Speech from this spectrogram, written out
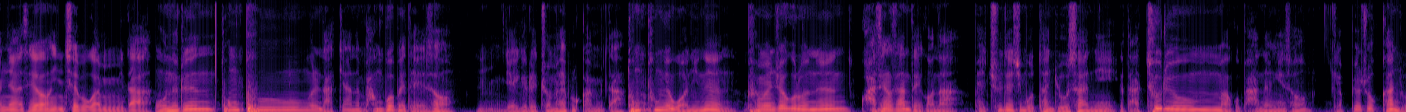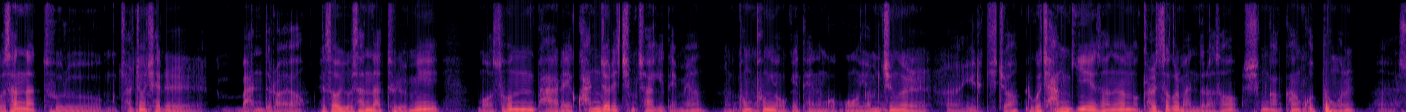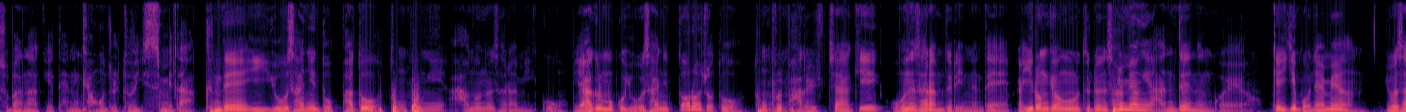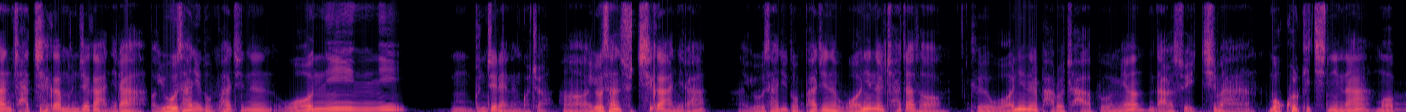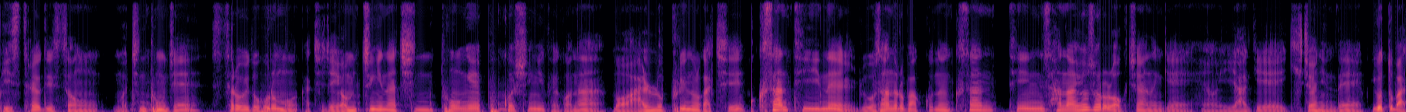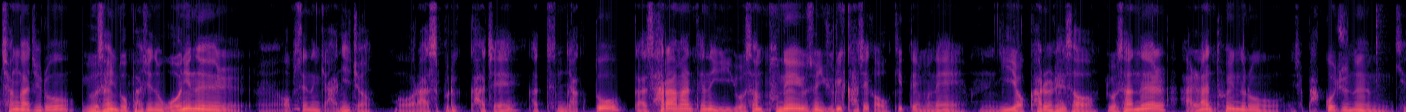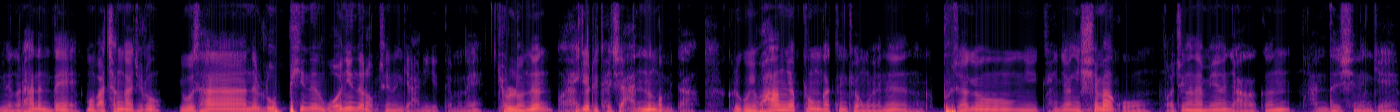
안녕하세요. 인체보감입니다. 오늘은 통풍을 낫게 하는 방법에 대해서 음, 얘기를 좀 해볼까 합니다. 통풍의 원인은 표면적으로는 과생산되거나 배출되지 못한 요산이 그 나트륨하고 반응해서 뾰족한 요산 나트륨 결정체를 만들어요. 그래서 요산 나트륨이 뭐 손, 발의 관절에 침착이 되면 통풍이 오게 되는 거고 염증을 어, 일으키죠. 그리고 장기에서는 뭐 결석을 만들어서 심각한 고통을 어, 수반하게 되는 경우들도 있습니다. 근데 이 요산이 높아도 통풍이 안 오는 사람이 있고 약을 먹고 요산이 떨어져도 통풍 발작이 오는 사람들이 있는데 이런 경우들은 설명이 안 되는 거예요. 그러니까 이게 뭐냐면 요산 자체가 문제가 아니라 요산이 높아지는 원인이 음, 문제라는 거죠. 어, 요산 수치가 아니라 요산이 높아지는 원인을 찾아서 그 원인을 바로 잡으면 나을 수 있지만 뭐 콜키친이나 뭐 비스테로이드성 뭐 진통제, 스테로이드 호르몬 같이 이제 염증이나 진통에 포커싱이 되거나 뭐 알로프리놀 같이 크산틴을 요산으로 바꾸는 크산틴 산화 효소를 억제하는 게이 어, 약의 기전인데 이것도 마찬가지로 요산이 높아지는 원인을 어, 없애는 게 아니죠. 뭐 라스브리카제 같은 약도 그러니까 사람한테는 이 요산 분해 요소는 유리카제가 없기 때문에 음, 이 역할을 해서 요산을 알란토인으로 바꿔주는 기능을 하는데 뭐 마찬가지로 요산을 높이는 원인을 없애는 게 아니기 때문에 결론은 해결이 되지 않는 겁니다. 그리고 이 화학약품 같은 경우에는 그 부작용이 굉장히 심하고 어지간하면 약은 안 드시는 게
